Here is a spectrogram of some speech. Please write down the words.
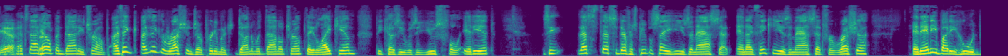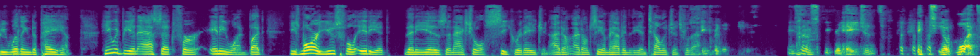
Yeah. That's not right. helping Donnie Trump. I think I think the Russians are pretty much done with Donald Trump. They like him because he was a useful idiot. See, that's that's the difference. People say he's an asset, and I think he is an asset for Russia and anybody who would be willing to pay him. He would be an asset for anyone, but he's more a useful idiot than he is an actual secret agent. I don't I don't see him having the intelligence for that. Secret. He's no secret agent. agent of what?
